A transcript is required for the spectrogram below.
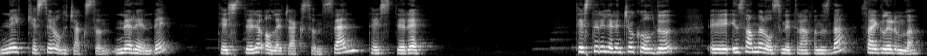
ne keser olacaksın ne rende Testere olacaksın. Sen testere. Testerelerin çok olduğu e, insanlar olsun etrafınızda. Saygılarımla.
